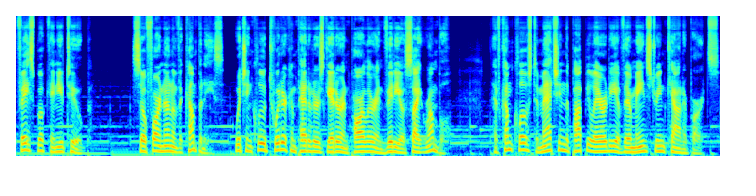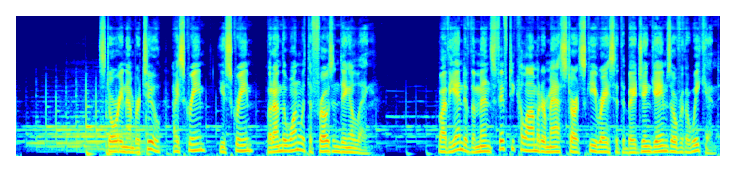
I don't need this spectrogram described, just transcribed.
Facebook, and YouTube. So far, none of the companies, which include Twitter competitors Gettr and Parler and video site Rumble, have come close to matching the popularity of their mainstream counterparts. Story number two I scream, you scream, but I'm the one with the frozen ding a ling. By the end of the men's 50 kilometer mass start ski race at the Beijing Games over the weekend,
